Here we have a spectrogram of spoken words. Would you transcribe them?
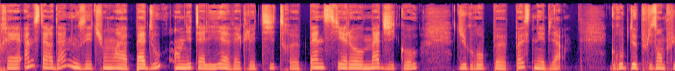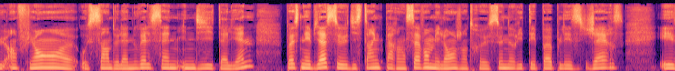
après Amsterdam, nous étions à Padoue, en Italie, avec le titre Pensiero Magico du groupe Post Nebbia. Groupe de plus en plus influent euh, au sein de la nouvelle scène indie italienne, Post Nebbia se distingue par un savant mélange entre sonorités pop légères et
